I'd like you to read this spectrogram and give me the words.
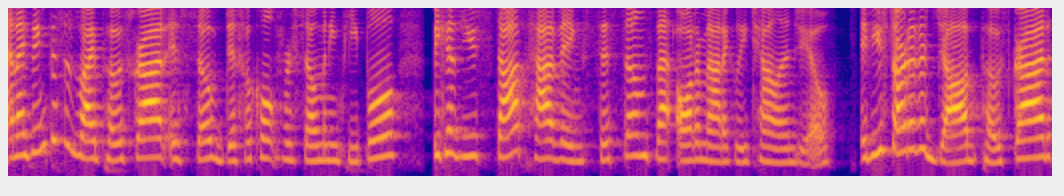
And I think this is why post grad is so difficult for so many people because you stop having systems that automatically challenge you. If you started a job post grad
